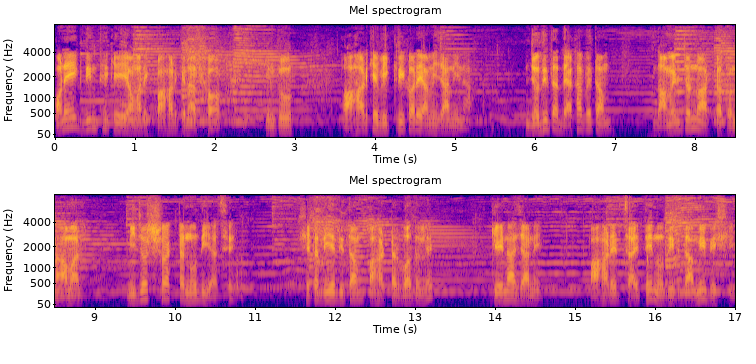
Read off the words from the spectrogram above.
অনেক দিন থেকে আমার এক পাহাড় কেনার শখ। কিন্তু পাহাড়কে বিক্রি করে আমি জানি না। যদি তা দেখা পেতাম, দামের জন্য আটকাতো না। আমার নিজস্ব একটা নদী আছে। সেটা দিয়ে দিতাম পাহাড়টার বদলে। কে না জানে, পাহাড়ের চাইতে নদীর দামই বেশি।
